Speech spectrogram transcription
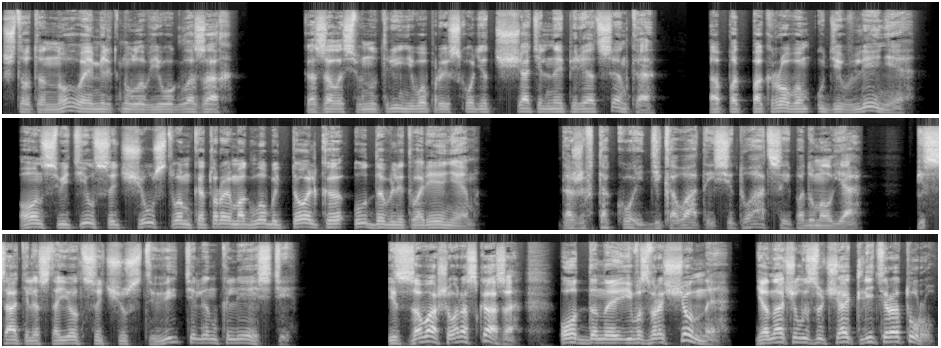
Что-то новое мелькнуло в его глазах. Казалось, внутри него происходит тщательная переоценка, а под покровом удивления он светился чувством, которое могло быть только удовлетворением. Даже в такой диковатой ситуации, — подумал я, — писатель остается чувствителен к лести. Из-за вашего рассказа, отданное и возвращенное, я начал изучать литературу.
